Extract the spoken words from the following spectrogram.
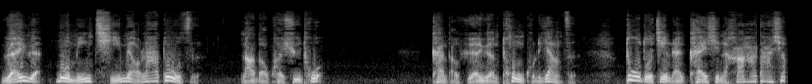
圆圆莫名其妙拉肚子，拉到快虚脱。看到圆圆痛苦的样子，嘟嘟竟然开心的哈哈大笑。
